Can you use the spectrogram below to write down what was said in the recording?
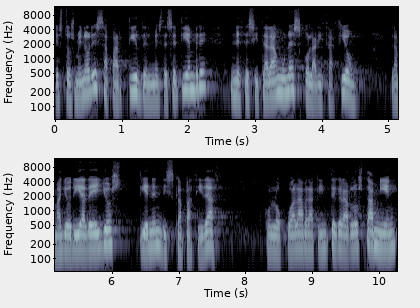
que estos menores, a partir del mes de septiembre, necesitarán una escolarización. La mayoría de ellos tienen discapacidad, con lo cual habrá que integrarlos también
